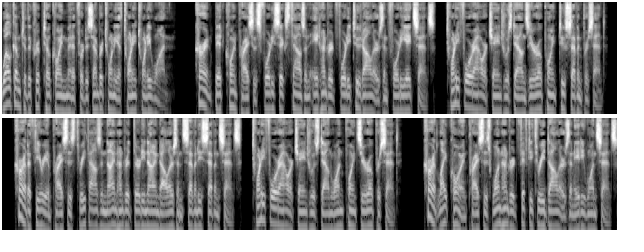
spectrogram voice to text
Welcome to the Crypto Coin Minute for December 20, 2021. Current Bitcoin price is $46,842.48. 24-hour change was down 0.27%. Current Ethereum price is $3,939.77. 24-hour change was down 1.0%. Current Litecoin price is $153.81.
